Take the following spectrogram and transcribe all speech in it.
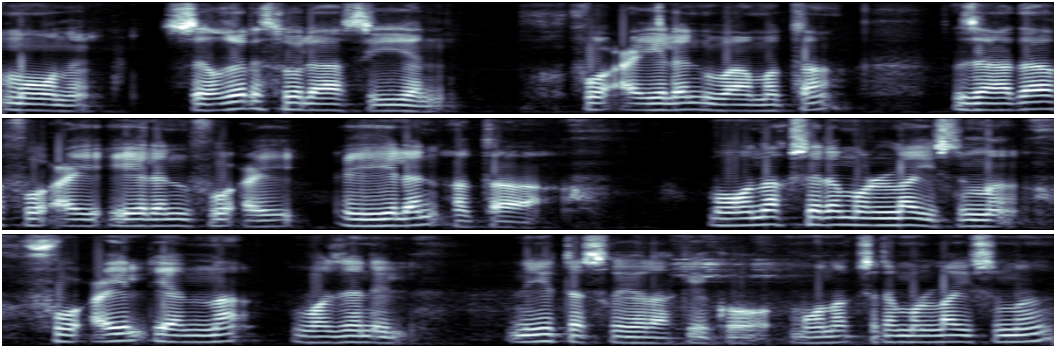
മൂന്ന് സഗർ സുലാസിയൻ ഫു ഫുഐലൻ വാമത്ത ജാദ ഫുഐലൻ ഫുഐലൻ അത്ത മൂന്നക്ഷരമുള്ള ഇസ്മ ഫു ഐൽ എന്ന വസനിൽ നീ തസ്ഹീറാക്കിക്കോ മൂന്നക്ഷരമുള്ള ഇസ്മ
